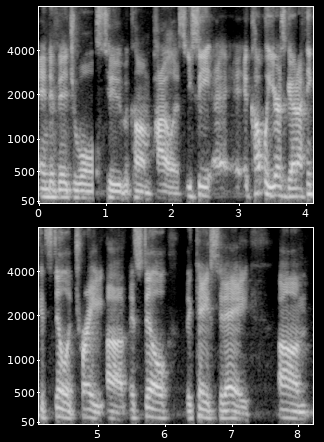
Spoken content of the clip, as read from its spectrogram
individuals to become pilots? You see, a, a couple years ago, and I think it's still a trait, uh, it's still the case today. Um,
